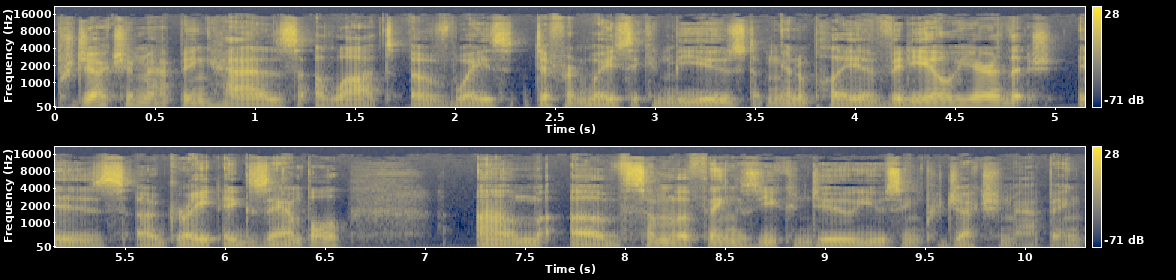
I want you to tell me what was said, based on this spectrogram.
projection mapping has a lot of ways, different ways it can be used. I'm going to play a video here that is a great example um, of some of the things you can do using projection mapping.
